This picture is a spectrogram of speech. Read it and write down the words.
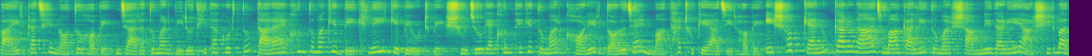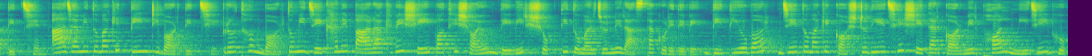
পায়ের কাছে নত হবে। যারা তোমার বিরোধিতা করত, তারা এখন তোমাকে দেখলেই কেঁপে উঠবে। সুযোগ এখন থেকে তোমার ঘরের দরজায় মাথা ঠুকে হাজির হবে। এসব কেন? কারণ আজ মা কালী তোমার সামনে দাঁড়িয়ে আশীর্বাদ দিচ্ছেন। আজ আমি তোমাকে তিনটি বর দিচ্ছি। প্রথম বর, তুমি যেখানে পা রাখবে সেই পথে স্বয়ং দেবীর শক্তি তোমার জন্য রাস্তা করে দেবে। দ্বিতীয় বর, যে তোমাকে কষ্ট দিয়েছে সে তার কর্মের ফল নিজেই ভোগ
